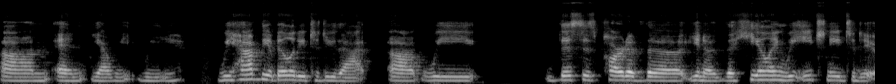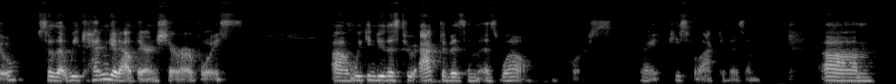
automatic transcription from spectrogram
Um, and yeah we we we have the ability to do that. Uh, we this is part of the you know the healing we each need to do so that we can get out there and share our voice. Um, we can do this through activism as well of course right? Peaceful activism. Um,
